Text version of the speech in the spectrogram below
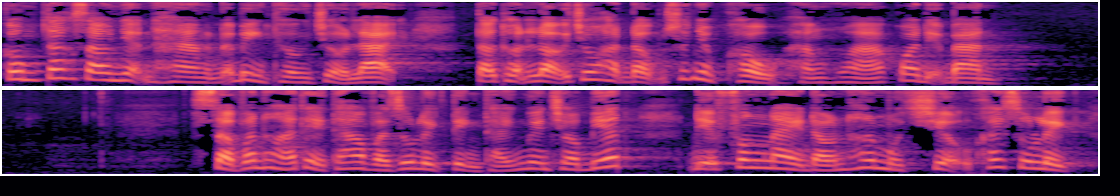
Công tác giao nhận hàng đã bình thường trở lại, tạo thuận lợi cho hoạt động xuất nhập khẩu hàng hóa qua địa bàn. Sở Văn hóa Thể thao và Du lịch tỉnh Thái Nguyên cho biết, địa phương này đón hơn 1 triệu khách du lịch,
